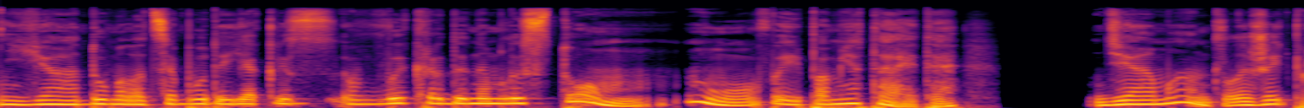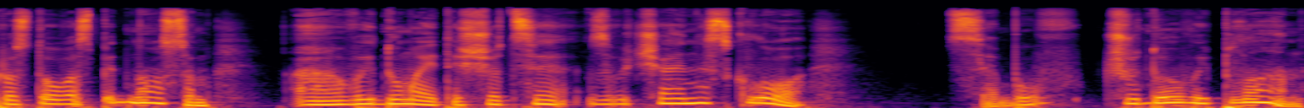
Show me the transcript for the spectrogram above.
Я думала, це буде як із викраденим листом, ну, ви пам'ятаєте. Діамант лежить просто у вас під носом, а ви думаєте, що це звичайне скло. Це був чудовий план.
